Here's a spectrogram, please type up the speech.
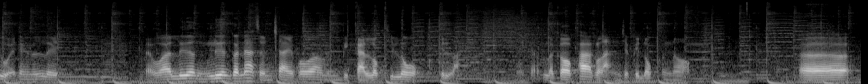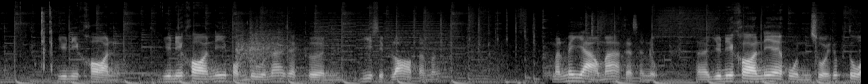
สวยๆทั้งนั้นเลย แต่ว่าเรื่องเรื่องก็น่าสนใจเพราะว่ามันมีการลบที่โลกเป็นหลักนะครับแล้วก็ภาคหลังจะไปลบข้างนอกยูนิคอนยูนิคอนนี่ผมดูน่าจะเกิน 20 รอบแล้วมั้งมันไม่ยาวมากแต่สนุกยูนิคอร์เนี่ยหุ่นสวยทุกตัว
